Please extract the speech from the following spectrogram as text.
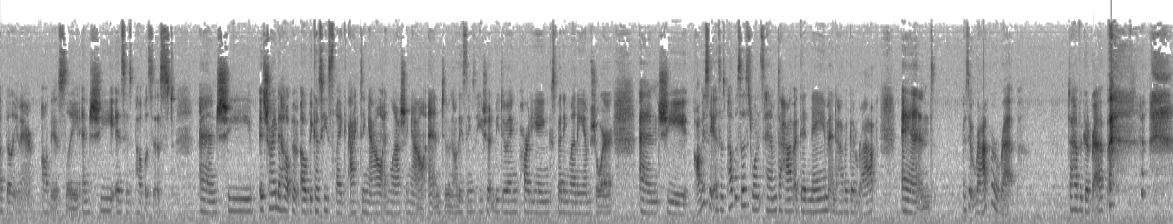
a billionaire, obviously, and she is his publicist and she is trying to help him oh because he's like acting out and lashing out and doing all these things that he shouldn't be doing partying spending money i'm sure. And she obviously as his publicist wants him to have a good name and to have a good rap. And is it rap or rep? To have a good rep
